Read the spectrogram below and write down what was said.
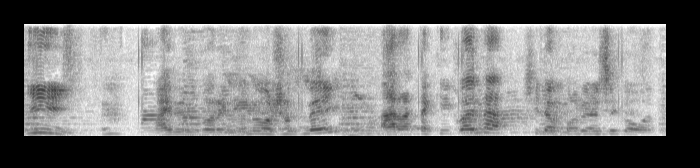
কি? বাইরের পরে কোনো ওষুধ নেই? আর একটা কি কয় না সেটা পরে এসে কমাতে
